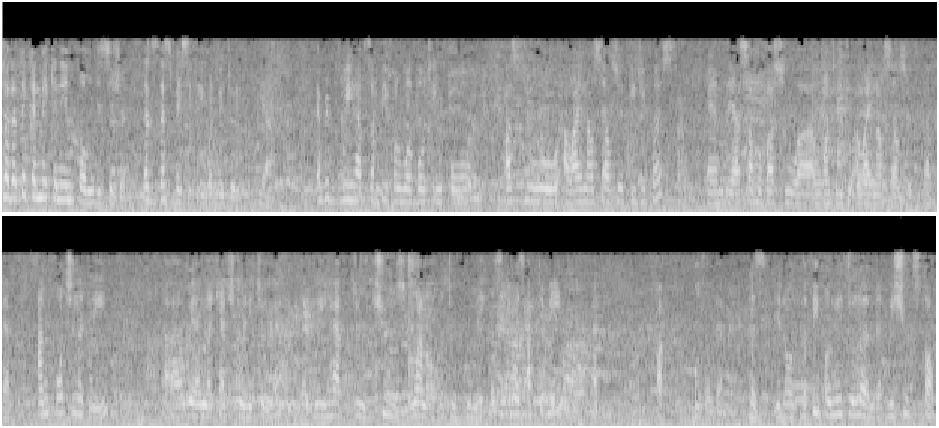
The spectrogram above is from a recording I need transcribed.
so that they can make an informed decision. That's, that's basically what we're doing. Yeah. Every, we have some people who are voting for us to align ourselves with Fiji First, and there are some of us who are wanting to align ourselves with APEC. Unfortunately, uh, we are in a catch-22, eh? that we have to choose one of the two coup makers. If it was up to me, I'd fuck both of them. Because, you know, the people need to learn that we should stop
